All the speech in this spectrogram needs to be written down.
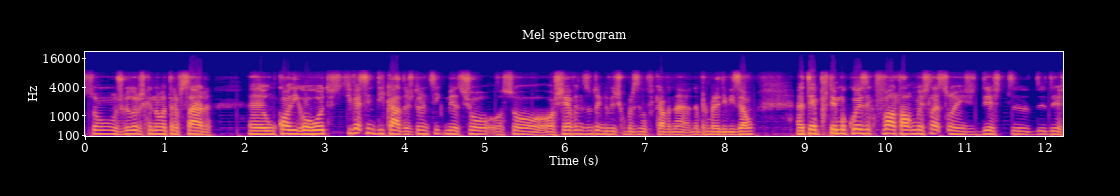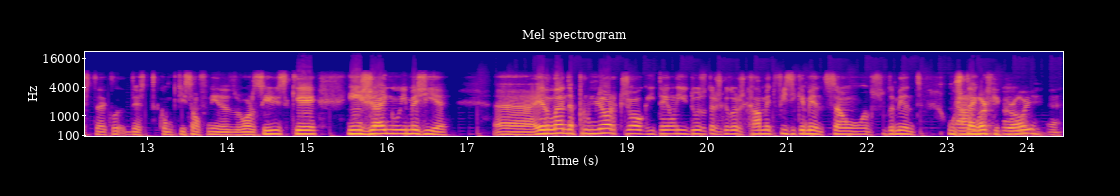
são jogadoras que andam a atravessar uh, um código ou outro. Se estivessem dedicadas durante 5 meses só, só aos Sevens, não tenho dúvidas que o Brasil ficava na, na, primeira divisão, até porque tem uma coisa que falta a algumas seleções deste, de, desta, desta competição feminina do World Series, que é engenho e magia. Uh, a Irlanda, por melhor que jogue, e tem ali duas ou três jogadores que realmente fisicamente são absolutamente uns ah, tanques. Murphy Crowe. É.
